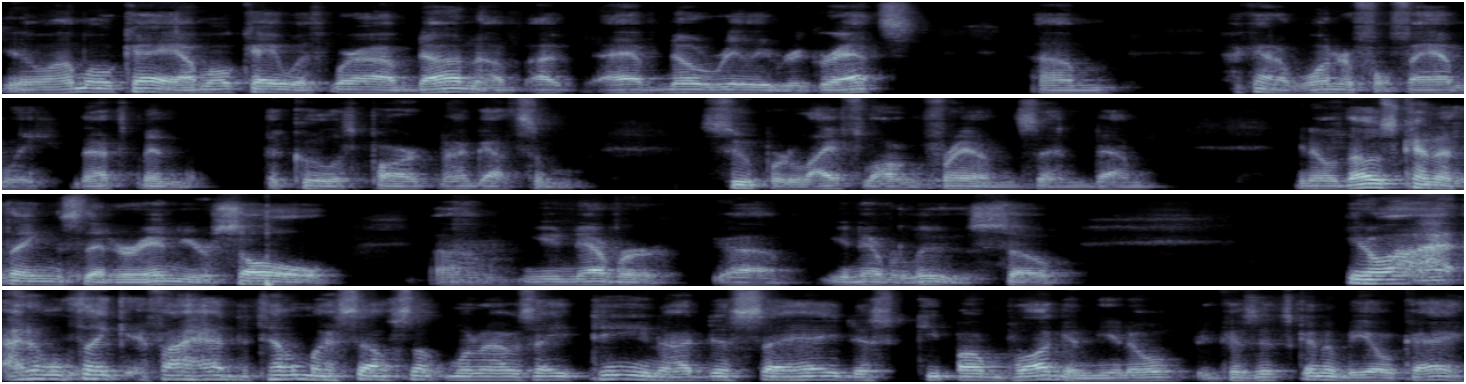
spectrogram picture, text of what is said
You know, I'm okay. I'm okay with where I've done. I've, I, I have no really regrets. Um, I got a wonderful family. That's been the coolest part. And I've got some super lifelong friends. And, um, you know, those kind of things that are in your soul, um, you never, uh, you never lose. So, you know, I, I don't think if I had to tell myself something when I was 18, I'd just say, hey, just keep on plugging, you know, because it's going to be okay.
